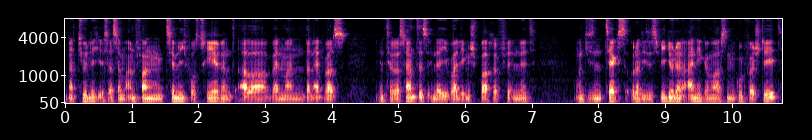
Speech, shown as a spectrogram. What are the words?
Natürlich ist es am Anfang ziemlich frustrierend, aber wenn man dann etwas Interessantes in der jeweiligen Sprache findet und diesen Text oder dieses Video dann einigermaßen gut versteht,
